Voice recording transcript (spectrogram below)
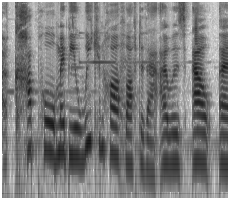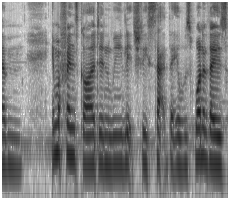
a couple, maybe a week and a half after that, I was out um, in my friend's garden. We literally sat there. It was one of those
